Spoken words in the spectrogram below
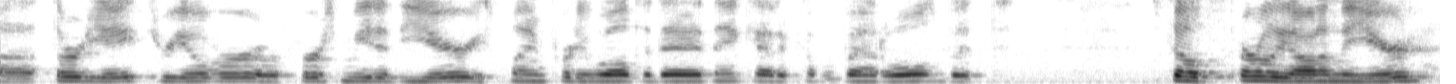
uh, 38, three over, our first meet of the year. He's playing pretty well today, I think. Had a couple bad holes, but still it's early on in the year.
